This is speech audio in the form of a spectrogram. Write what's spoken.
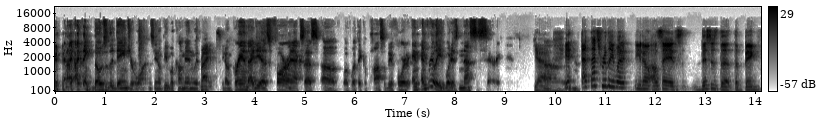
and I, I, think those are the danger ones you know people come in with right you know grand ideas far in excess of, of what they could possibly afford and, and really what is necessary Yeah, Uh, it, that that's really what you know. I'll say is this is the the big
